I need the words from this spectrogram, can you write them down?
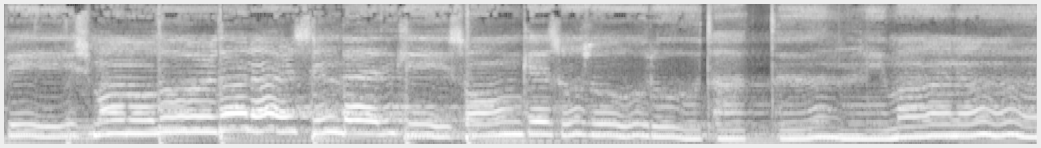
Pişman olur dönersin belki son kez huzuru tattığın limana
